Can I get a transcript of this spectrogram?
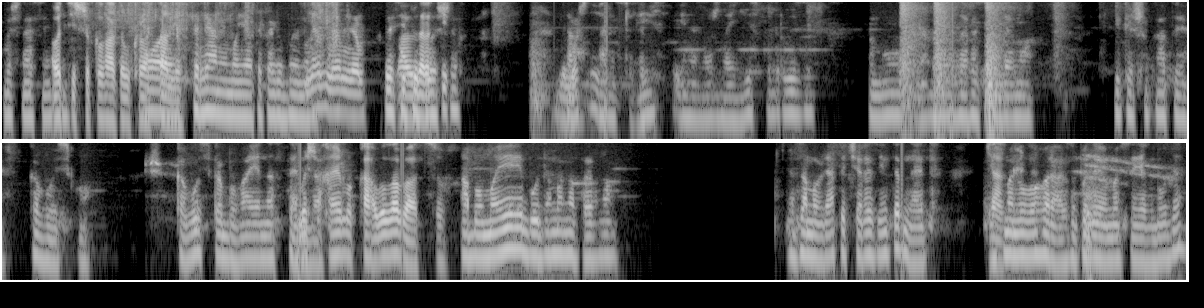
Смачнесенькі. А Оці з шоколадом Ой, круасани. селяни моя така любима. Ням-ням-ням. Хтось тут зараз піст. Не Так, можна зараз їсти і не можна їсти, друзі. Тому ми зараз йдемо тільки шукати кавуську. Кавуська буває на Ми шукаємо каву лавацу. Або ми будемо, напевно, замовляти через інтернет. Як минулого разу. Подивимося, як буде.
